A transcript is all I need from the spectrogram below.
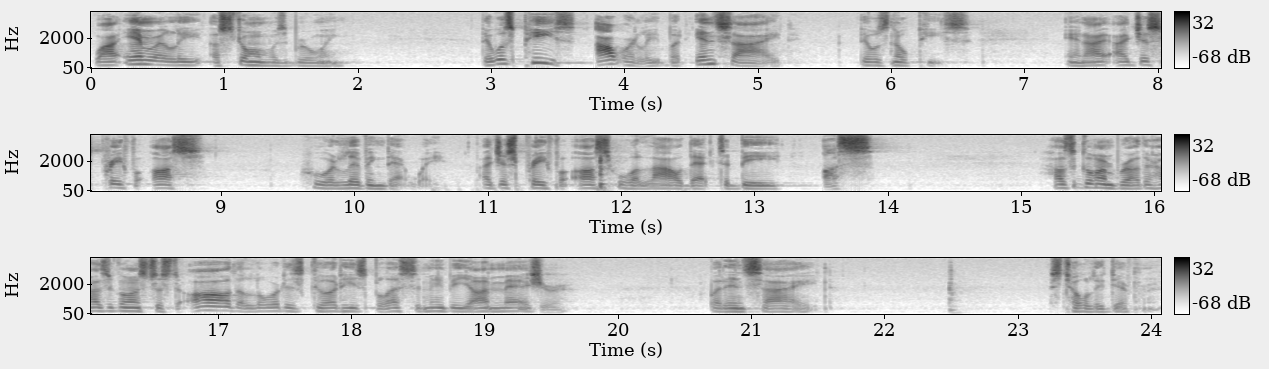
while inwardly a storm was brewing. There was peace outwardly, but inside, there was no peace. And I, I just pray for us who are living that way. I just pray for us who allow that to be us. How's it going, brother? How's it going, sister? Oh, the Lord is good. He's blessing me beyond measure. But inside, is totally different.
